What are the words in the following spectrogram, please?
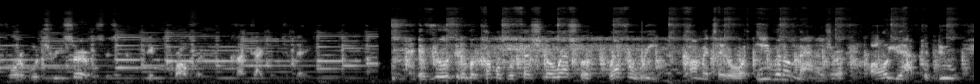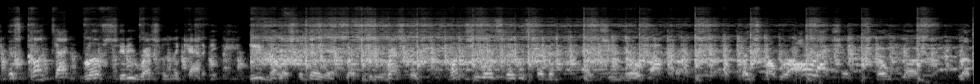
Affordable Tree Services, Nick Crawford. Contact him today. If you're looking to become a professional wrestler, referee, commentator, or even a manager, all you have to do is contact Bluff City Wrestling Academy. Email us today at bluffcitywrestling1077 at gmail.com. A place where all action, no gloves, Bluff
